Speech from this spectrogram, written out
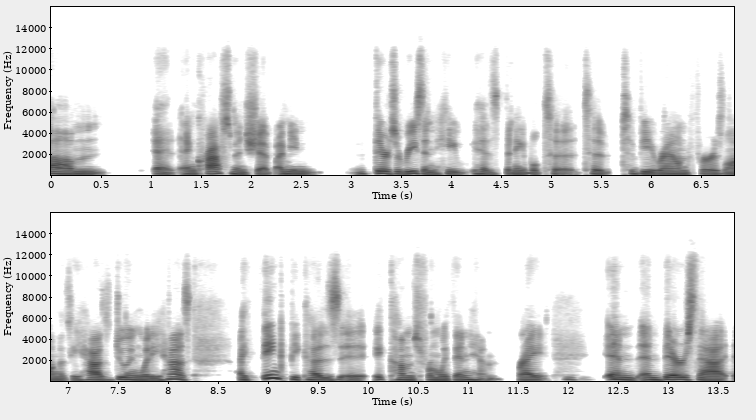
um, and, and craftsmanship, I mean, there's a reason he has been able to to to be around for as long as he has, doing what he has. I think because it, it comes from within him, right? Mm-hmm. And and there's that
